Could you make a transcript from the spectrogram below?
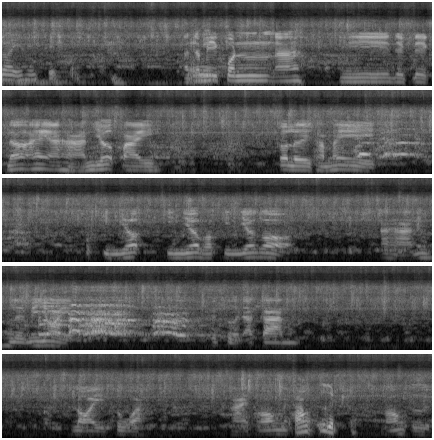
ย่อยให้เสร็จก่อนอาจจะมีคนนะมีเด็กๆเนาะให้อาหารเยอะไป ก็เลยทำให้พวกกินเยอะกินเยอะพอกินเยอะก็อาหารเลยไม่ย่อยจะเกิดอาการลอยตัวหงายท้องนะคท้อรังบอืดท้องอืด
